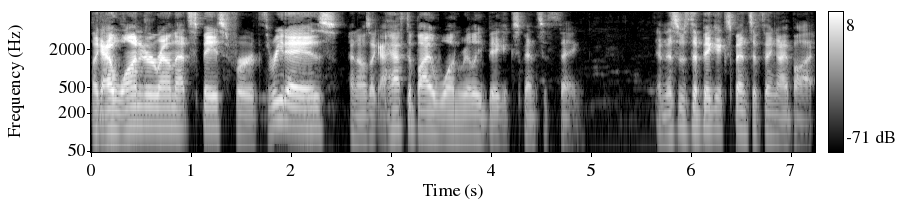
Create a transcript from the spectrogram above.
like I wandered around that space for three days, and I was like, I have to buy one really big expensive thing, and this was the big expensive thing I bought,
